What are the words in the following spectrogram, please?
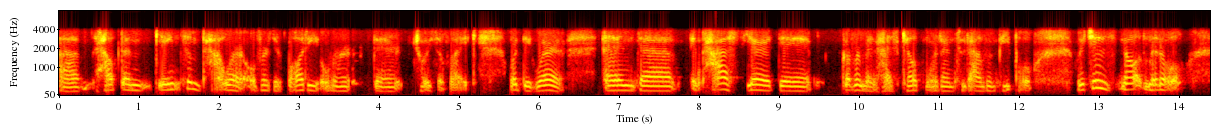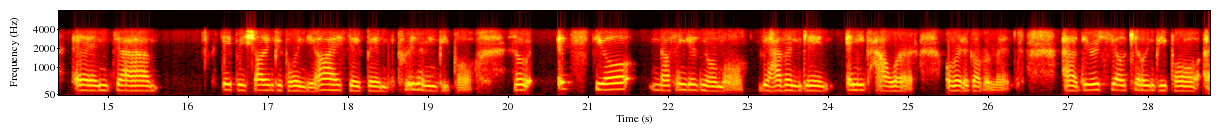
um, help them gain some power over their body, over their choice of like what they wear. And uh, in past year, the government has killed more than 2,000 people, which is not little. And um, they've been shooting people in the eyes, they've been imprisoning people. So it's still nothing is normal. They haven't gained any power over the government. Uh, they're still killing people, uh,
